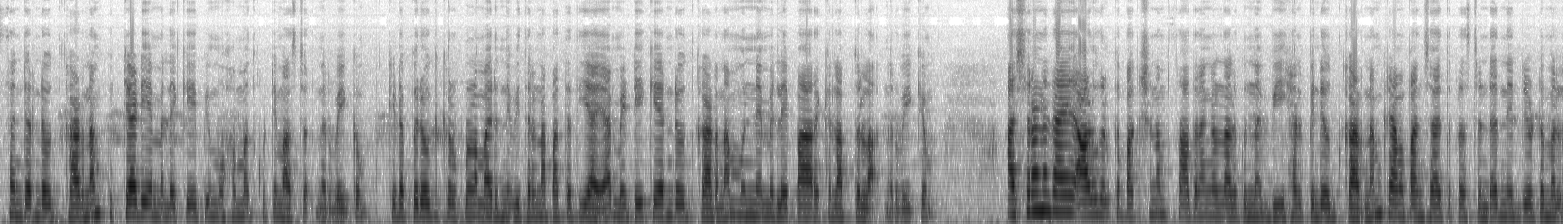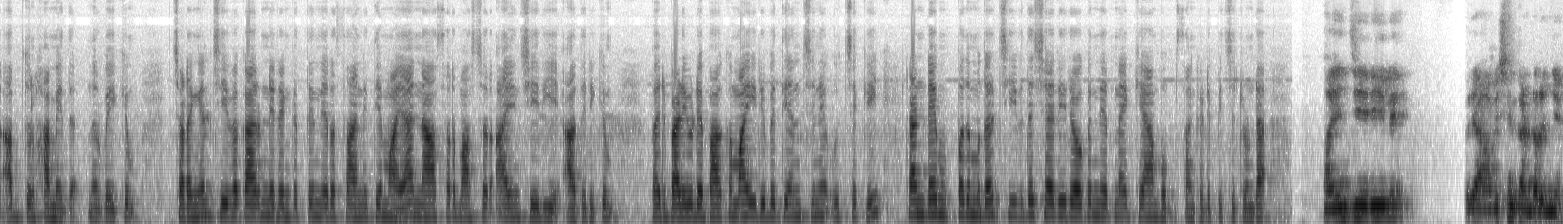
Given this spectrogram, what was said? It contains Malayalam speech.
സെന്ററിന്റെ ഉദ്ഘാടനം Kuttiady M L A K P Muhammad Kutty master നിർവഹിക്കും. കിടപ്പ് രോഗികൾക്കുള്ള മരുന്ന് വിതരണ പദ്ധതിയായ മെഡിക്കെയറിന്റെ ഉദ്ഘാടനം മുൻ M L A Parakkal Abdulla നിർവഹിക്കും. അശരണരായ ആളുകൾക്ക് ഭക്ഷണം സാധനങ്ങൾ നൽകുന്ന വി ഹെൽപ്പിന്റെ ഉദ്ഘാടനം ഗ്രാമപഞ്ചായത്ത് പ്രസിഡന്റ് നെല്ലിയോട്ടുമൽ അബ്ദുൽ ഹമീദ് നിർവഹിക്കും. ചടങ്ങിൽ ജീവകാരുണ്യ രംഗത്തെ നിറസാന്നിധ്യമായ നാസർ മാസ്റ്റർ അയഞ്ചേരിയെ ആദരിക്കും. പരിപാടിയുടെ ഭാഗമായി ഇരുപത്തിയഞ്ചിന് ഉച്ചയ്ക്ക് രണ്ട് മുപ്പത് മുതൽ ജീവിതശൈലി രോഗനിർണയ ക്യാമ്പും സംഘടിപ്പിച്ചിട്ടുണ്ട്. അയഞ്ചേരിയിലെ ഒരു ആവശ്യം കണ്ടറിഞ്ഞ്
